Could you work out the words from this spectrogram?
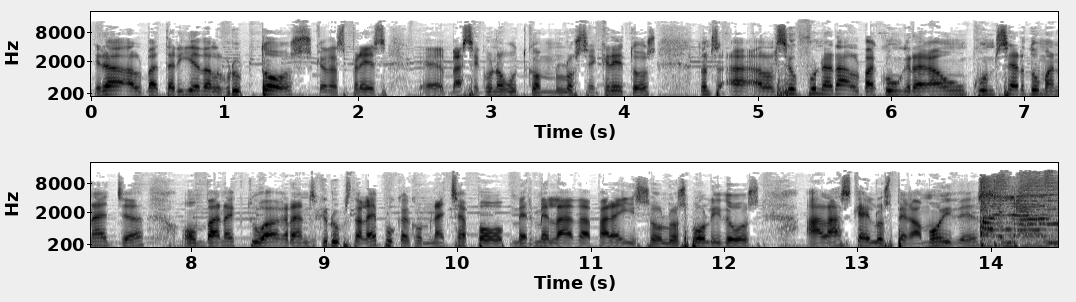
era el bateria del grup TOS, que després eh, va ser conegut com Los Secretos. Doncs eh, al seu funeral va congregar un concert d'homenatge on van actuar grans grups de l'època, com Nacha Pop, Mermelada, Paraíso, Los Bólidos, Alaska i Los Pegamoides. El bailando.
